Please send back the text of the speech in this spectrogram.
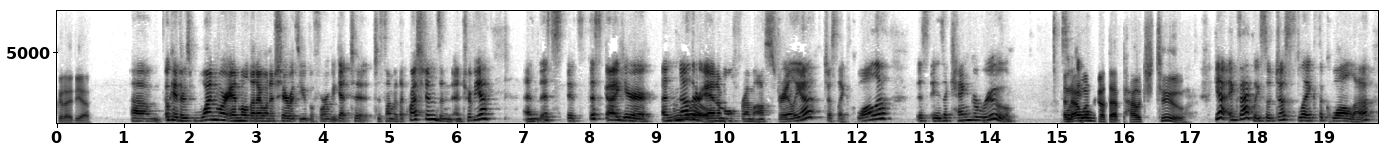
good idea. Um, okay, there's one more animal that I want to share with you before we get to, to some of the questions and, and trivia. And this it's this guy here, another oh. animal from Australia, just like koala. This is a kangaroo. So and that it, one's got that pouch too. Yeah, exactly. So just like the koala,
